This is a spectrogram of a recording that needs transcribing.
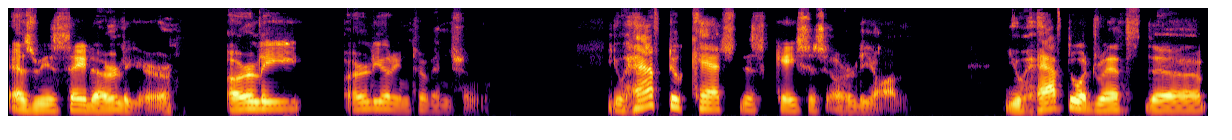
as we said earlier, early earlier intervention. You have to catch these cases early on. You have to address the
